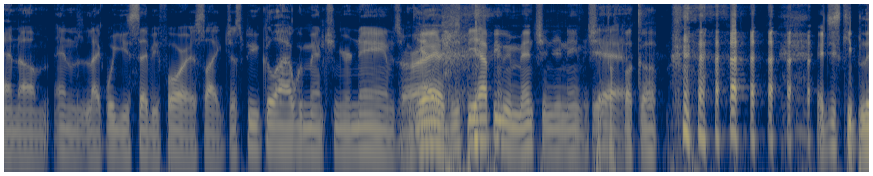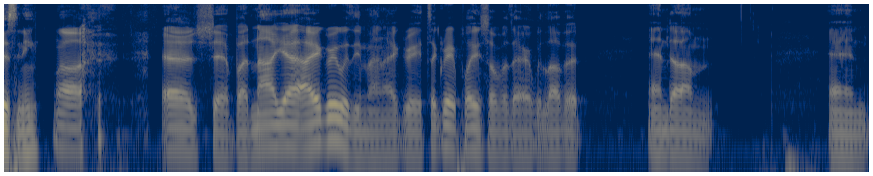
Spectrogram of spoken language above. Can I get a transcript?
And um and like what you said before, it's like just be glad we mentioned your names, all yeah. Just be happy we mentioned your name and shut the fuck up. and just keep listening. Uh, uh, shit. But nah, yeah, I agree with you, man. I agree. It's a great place over there. We love it. And um, and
